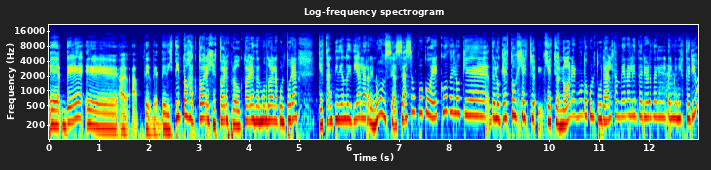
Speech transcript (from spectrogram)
de, de, distintos actores, gestores, productores del mundo de la cultura que están pidiendo hoy día la renuncia. ¿Se hace un poco eco de lo que, de lo que esto gestionó? En el mundo cultural también al interior del, ministerio?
